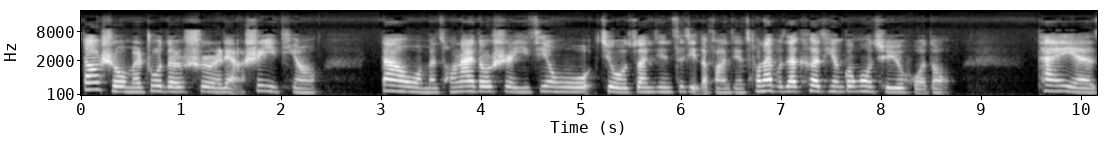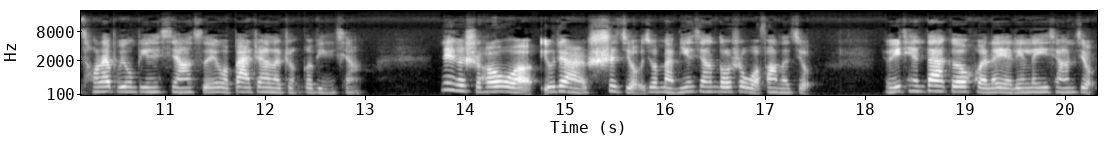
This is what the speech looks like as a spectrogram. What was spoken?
当时我们住的是两室一厅，但我们从来都是一进屋就钻进自己的房间，从来不在客厅公共区域活动。他也从来不用冰箱，所以我霸占了整个冰箱。那个时候我有点嗜酒，就满冰箱都是我放的酒。有一天大哥回来也拎了一箱酒。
